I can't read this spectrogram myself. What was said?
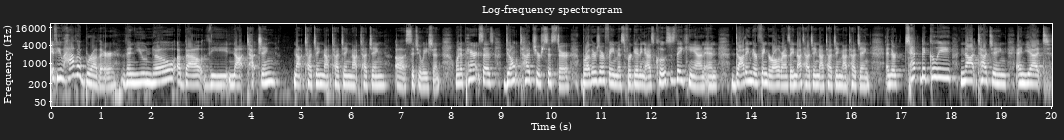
If you have a brother, then you know about the not touching not touching, not touching, not touching uh, situation. When a parent says, don't touch your sister, brothers are famous for getting as close as they can and dotting their finger all around, saying, not touching, not touching, not touching. And they're technically not touching, and yet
